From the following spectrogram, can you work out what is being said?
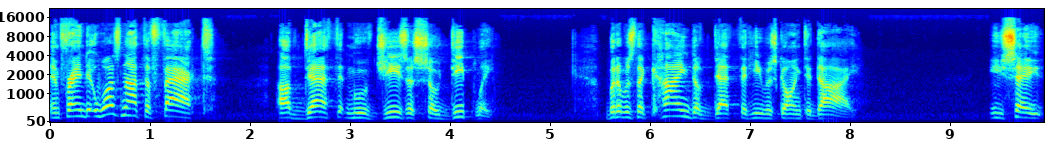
And friend, it was not the fact of death that moved Jesus so deeply, but it was the kind of death that he was going to die. You say,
